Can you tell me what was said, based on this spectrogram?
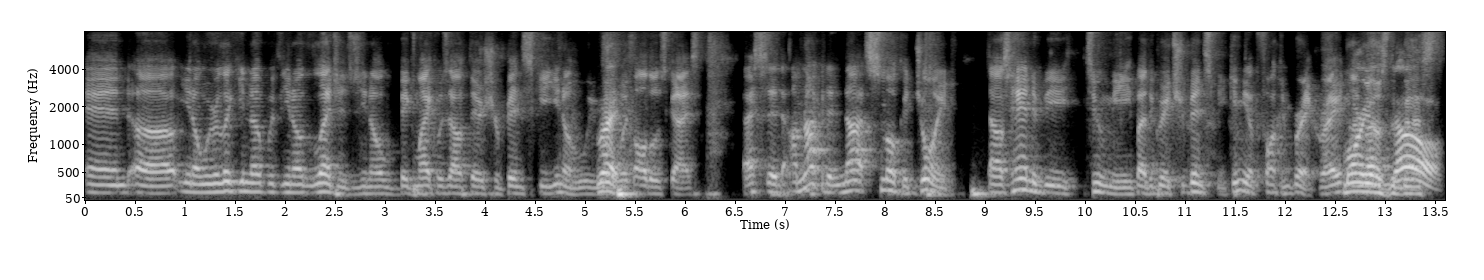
and uh, you know we were looking up with you know the legends. You know, Big Mike was out there, Sherbinski. You know, we were with all those guys. I said, I'm not going to not smoke a joint that was handed me to me by the great Sherbinski. Give me a fucking break, right? Mario's the best.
